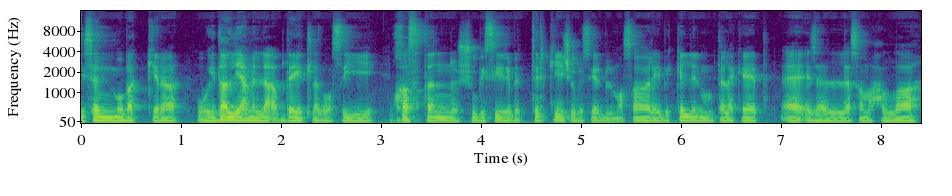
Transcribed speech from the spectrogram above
بسن مبكرة ويضل يعمل لها ابديت للوصية وخاصة إنه شو بيصير بالتركي شو بيصير بالمصاري بكل الممتلكات آه، إذا لا سمح الله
